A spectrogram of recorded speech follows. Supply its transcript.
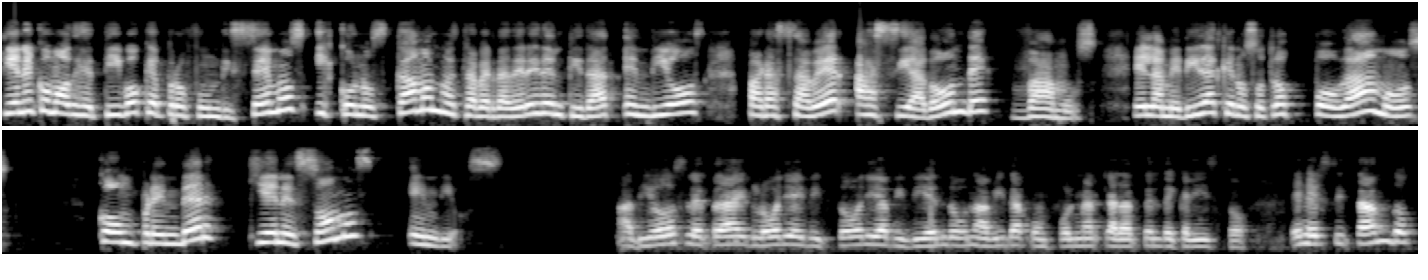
tiene como objetivo que profundicemos y conozcamos nuestra verdadera identidad en Dios para saber hacia dónde vamos, en la medida que nosotros podamos comprender quiénes somos en Dios. A Dios le trae gloria y victoria viviendo una vida conforme al carácter de Cristo, ejercitando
